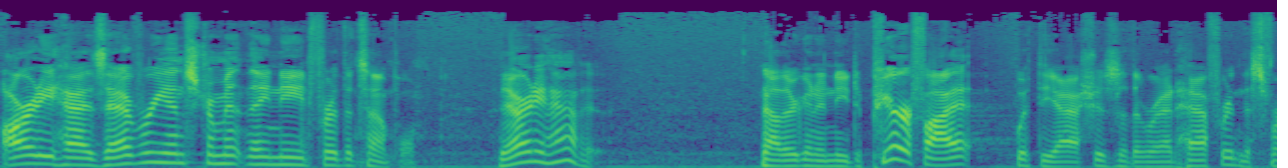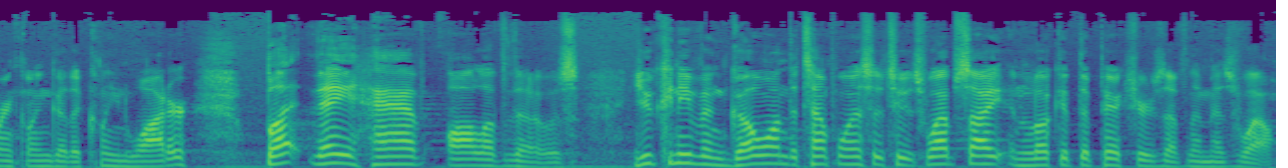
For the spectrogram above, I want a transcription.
already has every instrument they need for the temple. They already have it. Now they're going to need to purify it with the ashes of the red heifer and the sprinkling of the clean water, but they have all of those. You can even go on the Temple Institute's website and look at the pictures of them as well.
